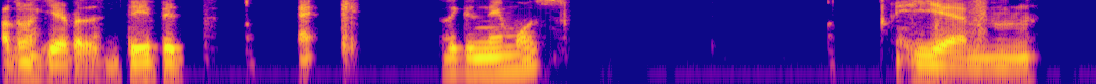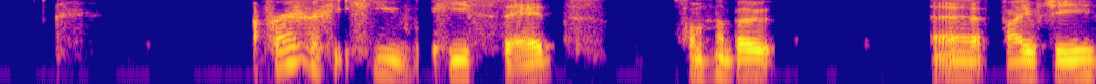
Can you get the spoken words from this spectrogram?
I don't hear about this. David Icke, I think his name was. He um, I'm pretty sure he he, said something about uh, 5G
